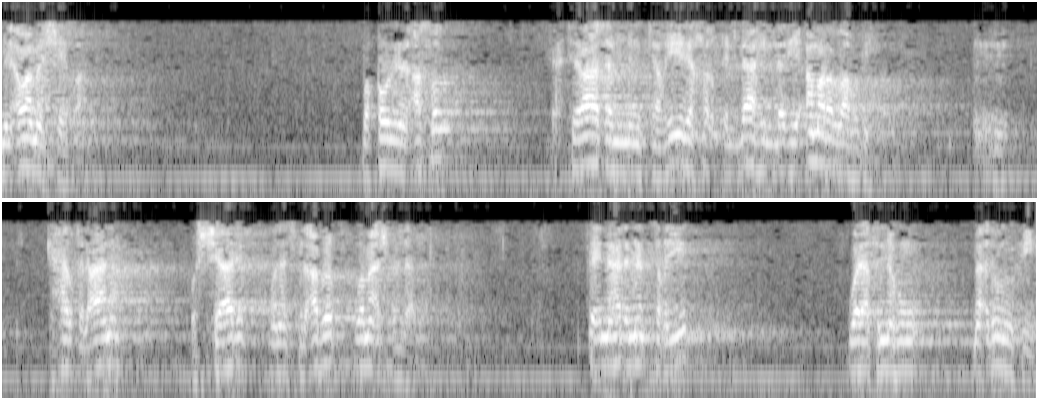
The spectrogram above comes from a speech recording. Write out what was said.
من أوامر الشيطان. وقولنا الأصل احترازا من تغيير خلق الله الذي أمر الله به. كحلق العانة والشارب ونسف الأبط وما أشبه ذلك. فإن هذا من التغيير ولكنه مأذون فيه.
